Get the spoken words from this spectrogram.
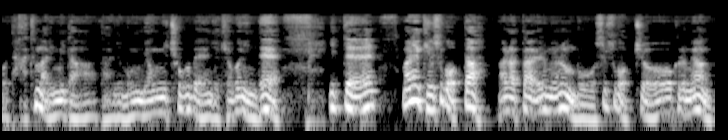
뭐 다 같은 말입니다. 다 이제 명미 초급의 이제 격언인데, 이때 만약에 개수가 없다, 말랐다, 이러면은 뭐 쓸 수가 없죠. 그러면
